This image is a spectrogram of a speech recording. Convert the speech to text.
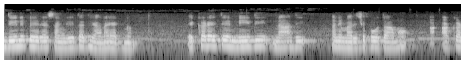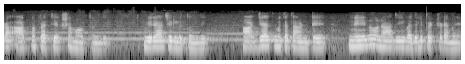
దీని పేరే సంగీత ధ్యాన యజ్ఞం. ఎక్కడైతే నీది నాది అని మరిచిపోతామో అక్కడ ఆత్మ ప్రత్యక్షమవుతుంది విరాజిల్లుతుంది. ఆధ్యాత్మికత అంటే నేను నాది వదిలిపెట్టడమే.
